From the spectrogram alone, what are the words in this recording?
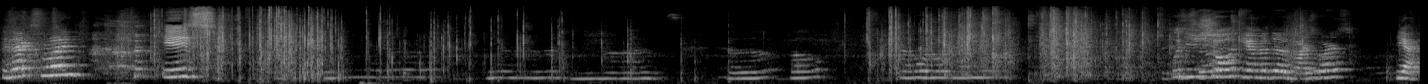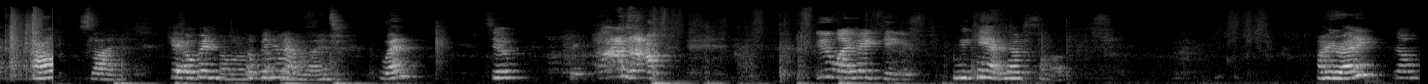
the next one is did you show the camera the Mars bars? Yeah. I'll, Slide. okay, open Oh, open your mouth. One, two. Ew, I hate these. We can't. You have to stop. Are you ready? No.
